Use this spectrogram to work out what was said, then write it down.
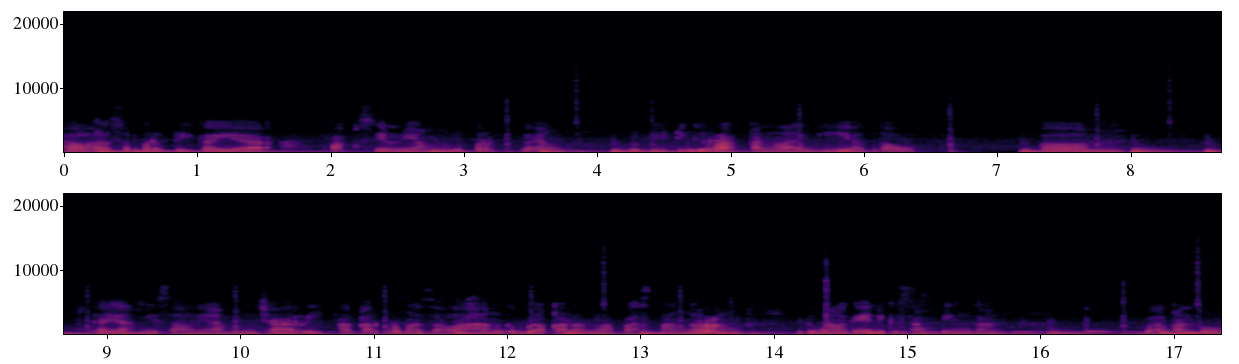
hal-hal seperti kayak vaksin yang diper yang lebih digerakkan lagi atau um, kayak misalnya mencari akar permasalahan kebakaran lapas Tangerang itu malah kayaknya dikesampingkan bahkan tuh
